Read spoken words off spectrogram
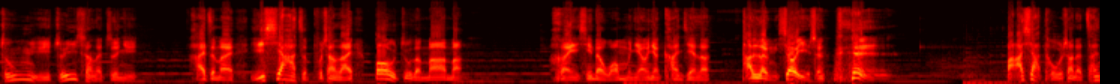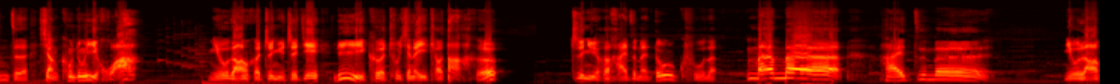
终于追上了织女。孩子们一下子扑上来，抱住了妈妈。狠心的王母娘娘看见了，她冷笑一声：“哼！”拔下头上的簪子，向空中一划，牛郎和织女之间立刻出现了一条大河。织女和孩子们都哭了：“妈妈，孩子们！”牛郎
